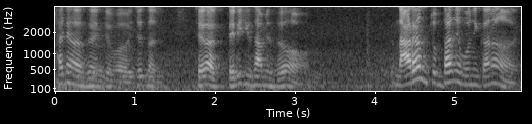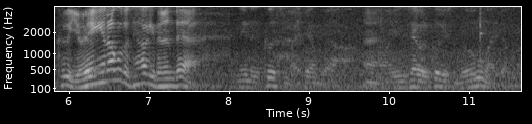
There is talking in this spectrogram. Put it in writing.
하여튼 그뭐 어쨌든 제가 대리기사 하면서 나름 좀 다녀보니까는 그 여행이라고도 생각이 드는데. 너는 그것을 많이 배운 거야. 네. 어, 인생을 거기서 너무 많이 배운 거야.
